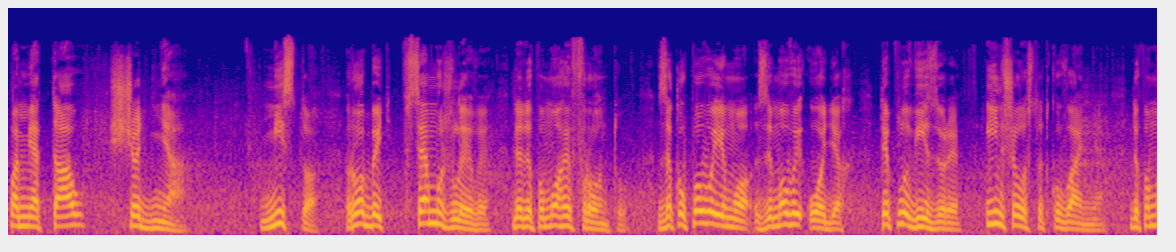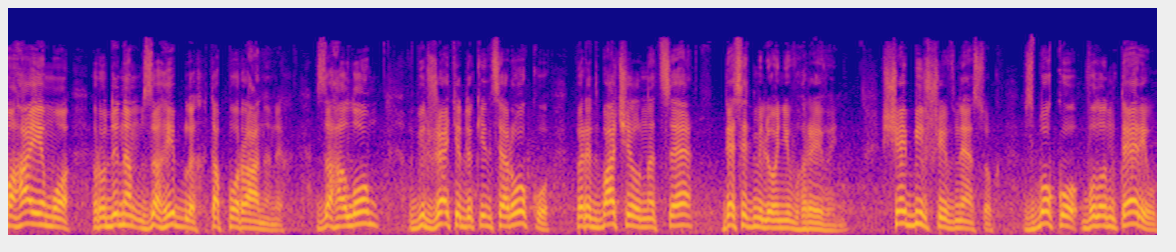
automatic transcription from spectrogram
пам'ятав щодня. Місто робить все можливе для допомоги фронту. Закуповуємо зимовий одяг, тепловізори, інше устаткування. Допомагаємо родинам загиблих та поранених. Загалом в бюджеті до кінця року передбачили на це 10 мільйонів гривень. Ще більший внесок з боку волонтерів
